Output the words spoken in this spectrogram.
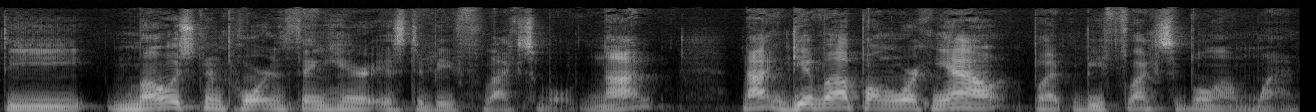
The most important thing here is to be flexible, not not give up on working out, but be flexible on when.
